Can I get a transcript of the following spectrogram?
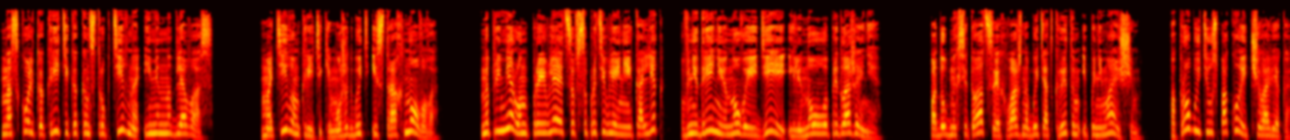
насколько критика конструктивна именно для вас. Мотивом критики может быть и страх нового, Например, он проявляется в сопротивлении коллег внедрению новой идеи или нового предложения. В подобных ситуациях важно быть открытым и понимающим. Попробуйте успокоить человека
